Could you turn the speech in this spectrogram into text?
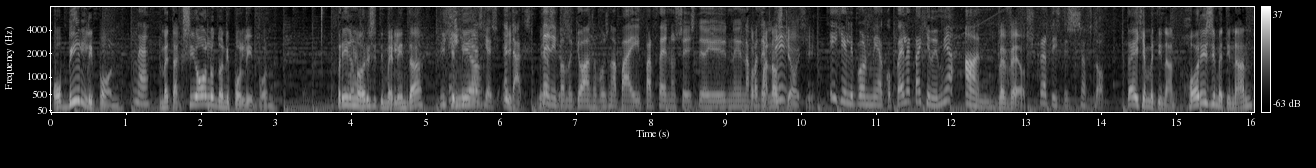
Ο Μπιλ λοιπόν, Ναι. μεταξύ όλων των υπολείπων, πριν γνωρίσει τη Μελίντα, είχε, Είχε μία. μια σχέση. είχε Εντάξει, μία δεν σχέση. είπαμε και ο άνθρωπος να πάει παρθένος σε- στο- να Προφανώς παντρευτεί. και όχι. Είχε λοιπόν μια κοπέλα, τα είχε με μια Αν. Βεβαίως. Κρατήστε σε αυτό. Τα είχε με την Αν. Χωρίζει με την Αν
